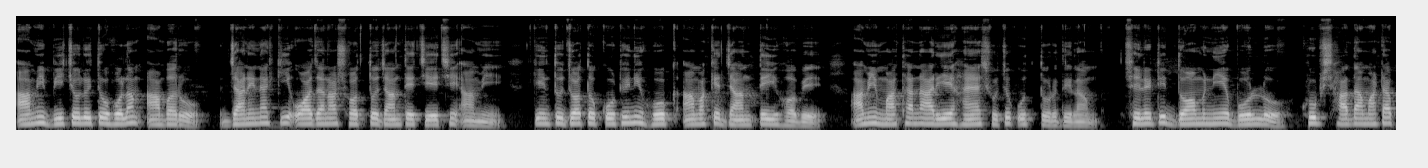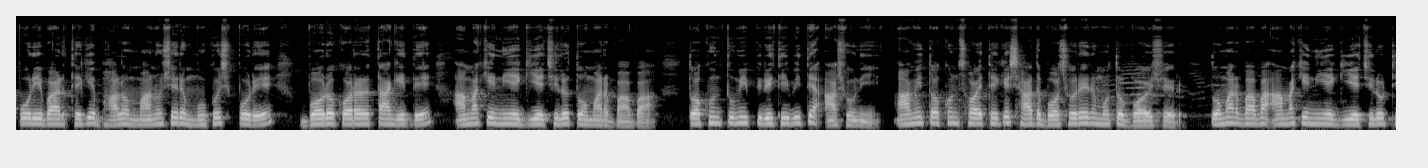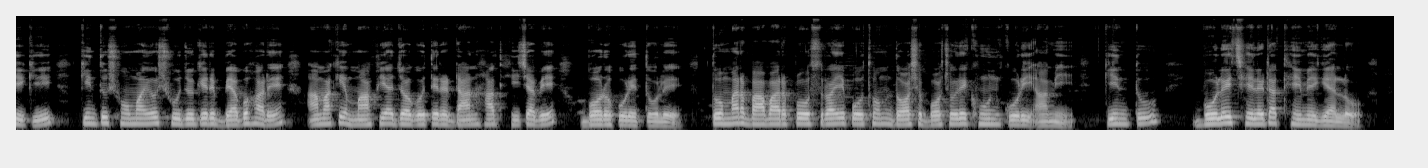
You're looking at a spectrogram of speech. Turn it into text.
আমি বিচলিত হলাম আবারও, জানি না কি অজানা সত্য জানতে চেয়েছি আমি, কিন্তু যত কঠিনই হোক আমাকে জানতেই হবে। আমি মাথা নাড়িয়ে হ্যাঁ সূচক উত্তর দিলাম। ছেলেটি দম নিয়ে বলল খুব সাদামাটা পরিবার থেকে ভালো মানুষের মুখোশ পরে বড় করার তাগিদে আমাকে নিয়ে গিয়েছিল তোমার বাবা। তখন তুমি পৃথিবীতে আসনি। আমি তখন ছয় থেকে সাত বছরের মতো বয়সের। তোমার বাবা আমাকে নিয়ে গিয়েছিল ঠিকই, কিন্তু সময় ও সুযোগের ব্যবহারে আমাকে মাফিয়া জগতের ডান হাত হিসাবে বড় করে তোলে। তোমার বাবার প্রশ্রয়ে প্রথম দশ বছরে খুন করি আমি, কিন্তু বলে ছেলেটা থেমে গেল।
